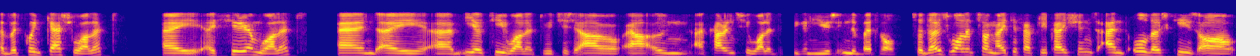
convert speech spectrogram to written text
a Bitcoin Cash wallet, a a Ethereum wallet, and a um, EOT wallet, which is our, our own uh, currency wallet that we can use in the BitVault. So those wallets are native applications and all those keys are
